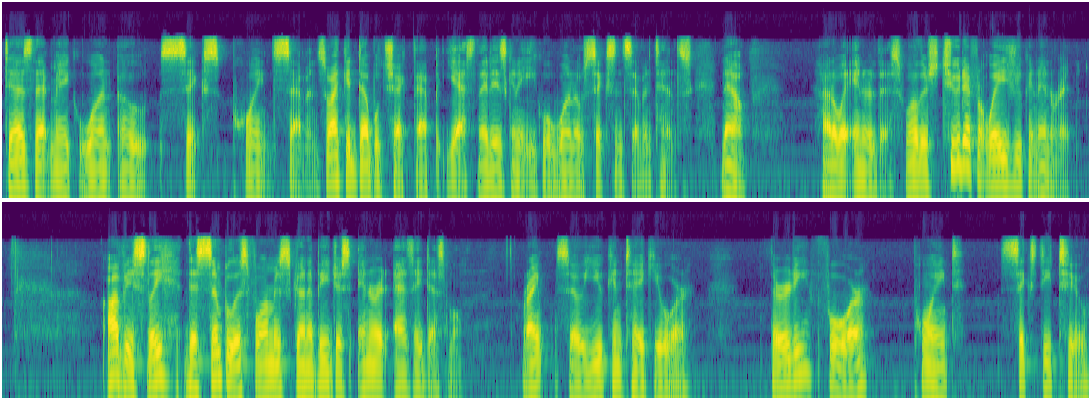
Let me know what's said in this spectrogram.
Does that make 106.7? So I could double check that, but yes, that is going to equal 106 and 7 tenths. Now, how do I enter this? Well, there's two different ways you can enter it. Obviously, the simplest form is going to be just enter it as a decimal, right? So you can take your 34.62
